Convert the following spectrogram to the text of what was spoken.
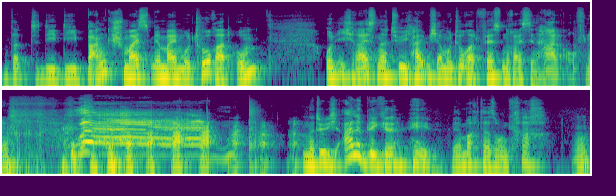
Das, die, die Bank schmeißt mir mein Motorrad um. Und ich reiß natürlich, halte mich am Motorrad fest und reiß den Hahn auf. Ne? und natürlich alle Blicke, hey, wer macht da so einen Krach? Ne?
